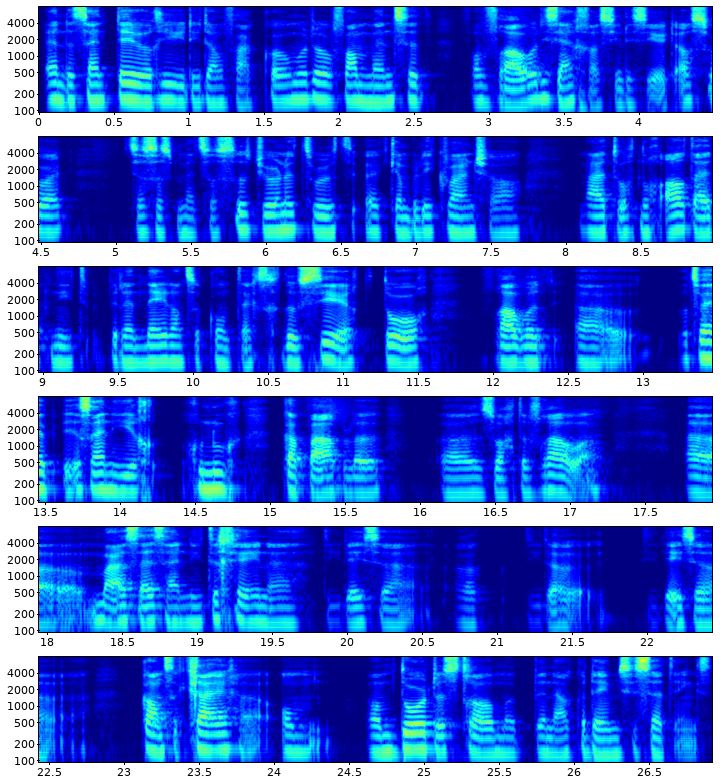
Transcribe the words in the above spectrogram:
en dat zijn theorieën die dan vaak komen door van mensen, van vrouwen die zijn geracialiseerd als zwart zoals met zoals Sojourner Truth, uh, Kimberly Crenshaw. Maar het wordt nog altijd niet binnen het Nederlandse context gedoseerd door vrouwen. Uh, want we hebben, er zijn hier genoeg capabele zwarte vrouwen. maar zij zijn niet degene die deze, die die deze kansen krijgen om, om door te stromen binnen academische settings.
